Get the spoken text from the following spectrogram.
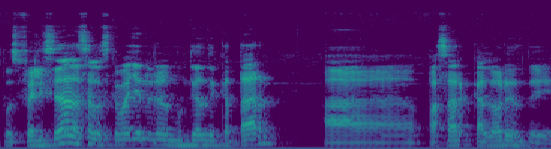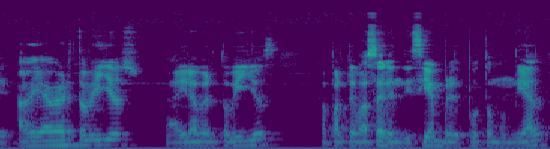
pues felicidades a los que vayan a ir al Mundial de Qatar a pasar calores de Había a ver tobillos. a ir a ver tobillos. Aparte va a ser en diciembre el puto mundial.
